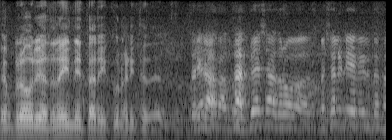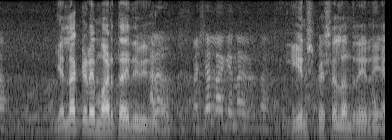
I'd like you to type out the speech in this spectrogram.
ಫೆಬ್ರವರಿ. ಹದಿನೈದನೇ ತಾರೀಕು ನಡೀತದೆ ಅಲ್ಲಿ. ಎಲ್ಲ ಕಡೆ ಮಾಡ್ತಾ ಇದ್ದೀವಿ ಈಗ ಏನು ಸ್ಪೆಷಲ್ ಅಂದ್ರೆ ಏನಯ್ಯ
